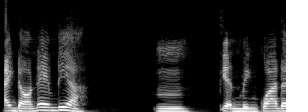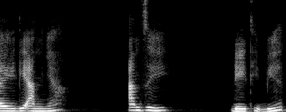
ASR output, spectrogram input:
Anh đón em đi à? Ừ, tiện mình qua đây đi ăn nhé. Ăn gì? Đi thì biết.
